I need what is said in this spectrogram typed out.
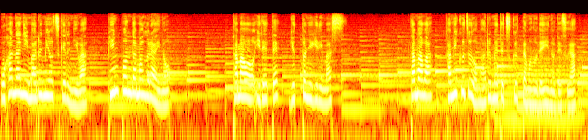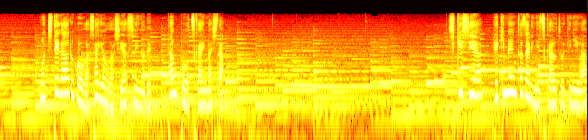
お花に丸みをつけるにはピンポン玉ぐらいの玉を入れてぎゅっと握ります。玉は紙くずを丸めて作ったものでいいのですが持ち手がある方が作業がしやすいのでタンプを使いました。色紙や壁面飾りに使う時には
